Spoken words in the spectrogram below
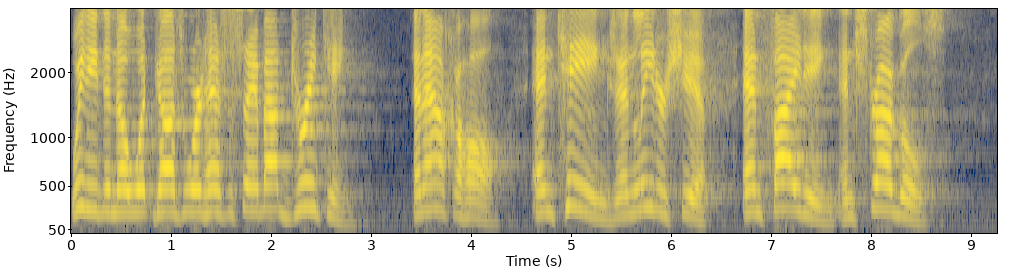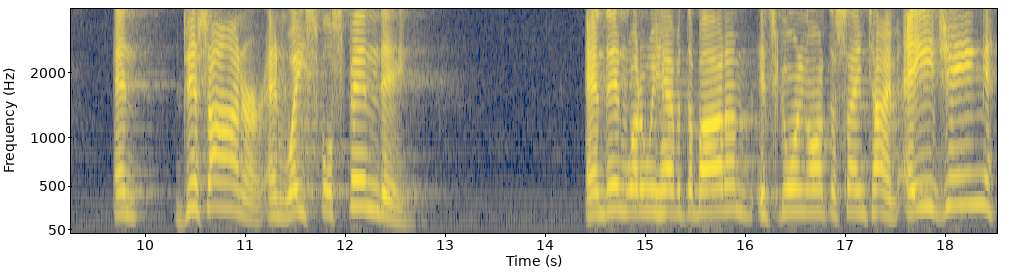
We need to know what God's Word has to say about drinking and alcohol and kings and leadership and fighting and struggles and dishonor and wasteful spending. And then what do we have at the bottom? It's going on at the same time aging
